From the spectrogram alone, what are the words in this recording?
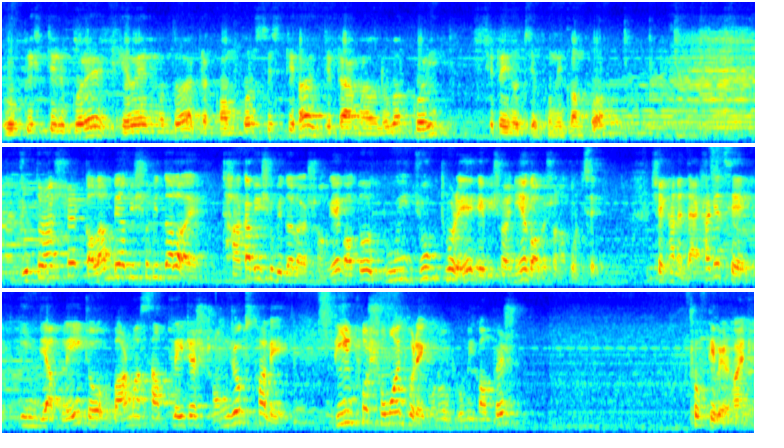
ভূপৃষ্ঠের উপরে ঢেউয়ের মতো একটা কম্পন সৃষ্টি হয়, যেটা আমরা অনুভব করি। সেটাই হচ্ছে ভূমিকম্প। যুক্তরাষ্ট্রের কলাম্বিয়া বিশ্ববিদ্যালয়, ঢাকা বিশ্ববিদ্যালয়ের সঙ্গে গত দুই যুগ ধরে এ বিষয় নিয়ে গবেষণা করছে। সেখানে দেখা গেছে, ইন্ডিয়া প্লেট ও বার্মা সাব প্লেটের সংযোগস্থলে দীর্ঘ সময় ধরে কোনো ভূমিকম্পের শক্তি বের হয়নি।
